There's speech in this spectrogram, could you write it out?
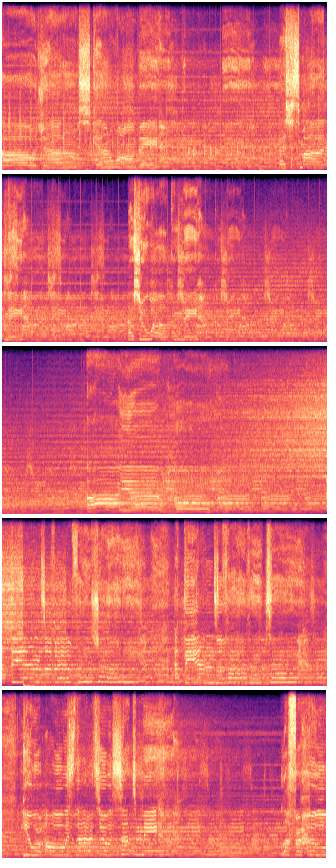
How generous can one be? As you smile at me, as you welcome me. I for who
